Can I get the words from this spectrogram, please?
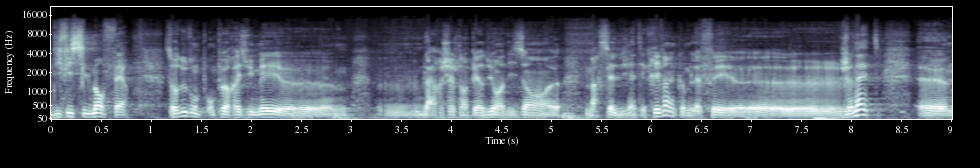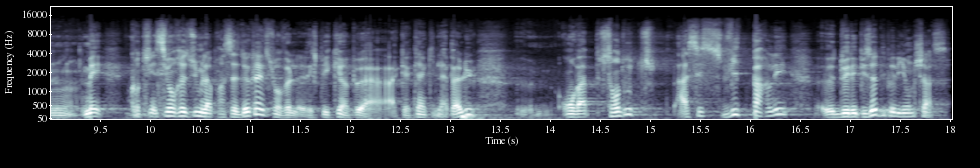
difficilement faire. Sans doute, on, peut résumer euh, la recherche d'un perdu en disant euh, Marcel devient écrivain, comme l'a fait euh, Jeannette. mais quand, si on résume La Princesse de Clèves, si on veut l'expliquer un peu à, quelqu'un qui ne l'a pas lu, on va sans doute assez vite parler de l'épisode des pavillons de chasse,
